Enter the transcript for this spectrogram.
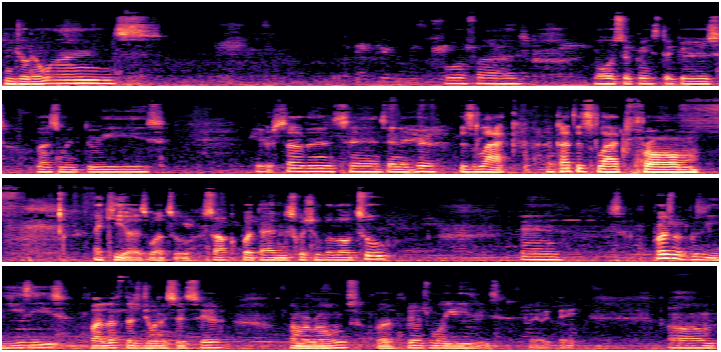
some Jordan ones, Four, four fives, more Supreme stickers, Plasma threes. Here's sevens, tens, and here is lac. I got this lac from Ikea as well too. So I will put that in the description below too. And first was the Yeezys, but I left this Jordan 6 here on my maroons, but pretty much more Yeezys and everything. Um,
